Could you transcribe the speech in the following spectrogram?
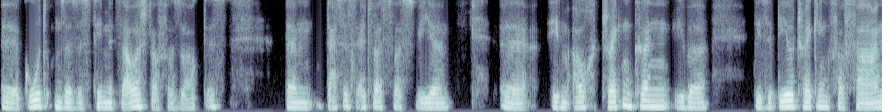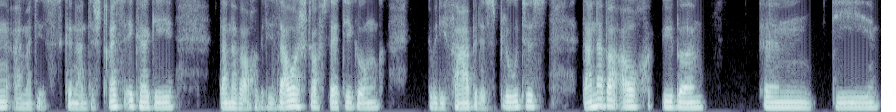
äh, gut unser System mit Sauerstoff versorgt ist. Ähm, das ist etwas, was wir äh, eben auch tracken können über diese Biotracking-Verfahren, einmal dieses genannte Stress-EKG, dann aber auch über die Sauerstoffsättigung, über die Farbe des Blutes, dann aber auch über ähm, die,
